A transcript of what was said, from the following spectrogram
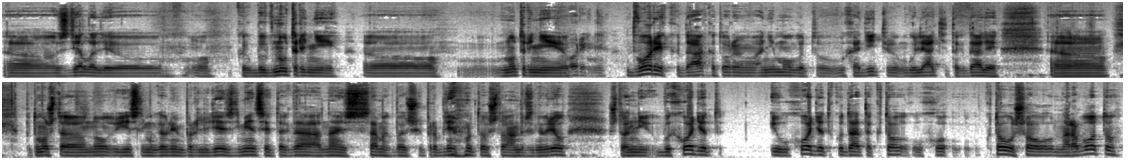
э, сделали э, как бы внутренний, э, внутренний дворик. дворик, да, который они могут выходить, гулять и так далее. Э, потому что, ну, если мы говорим про людей с деменцией, тогда одна из самых больших проблем, то, что Андрес говорил, что они выходят и уходят куда-то, кто, кто ушел на работу,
